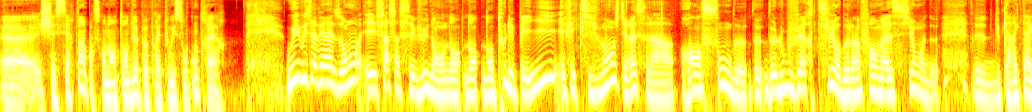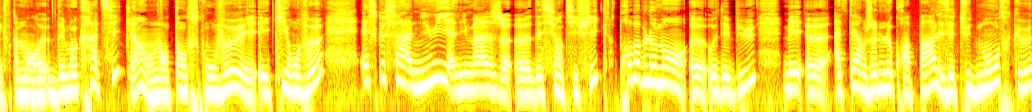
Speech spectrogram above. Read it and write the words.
chez certains, parce qu'on a entendu à peu près tout et son contraire. Oui, vous avez raison, et ça, ça s'est vu dans, dans, dans, dans, tous les pays. Effectivement, je dirais c'est la rançon de, de, de l'ouverture de l'information, de, de, du caractère extrêmement euh, démocratique. Hein. On entend ce qu'on veut et, et, qui on veut. Est-ce que ça nuit à l'image euh, des scientifiques? Probablement euh, au début, mais à terme, je ne le crois pas. Les études montrent que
